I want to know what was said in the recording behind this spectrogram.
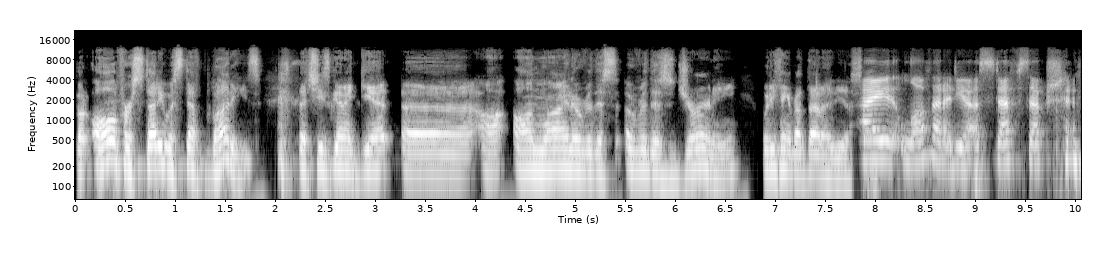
but all of her study with Steph buddies that she's going to get uh, uh, online over this over this journey. What do you think about that idea? Steph? I love that idea, a Stephception.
